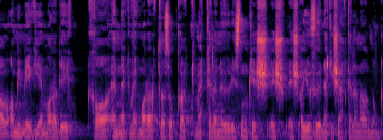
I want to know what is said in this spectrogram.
ami még ilyen maradék ha ennek megmaradt, azokat meg kellene őriznünk, és, és, és a jövőnek is át kellene adnunk.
